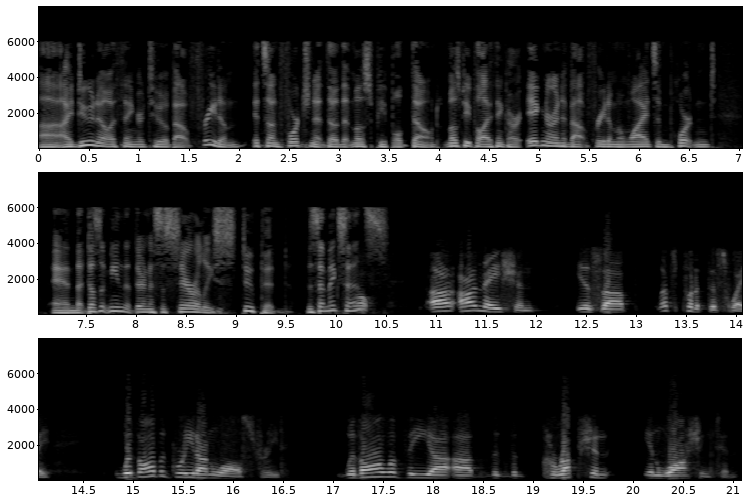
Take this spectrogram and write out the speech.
Uh, I do know a thing or two about freedom. It's unfortunate, though, that most people don't. Most people, I think, are ignorant about freedom and why it's important, and that doesn't mean that they're necessarily stupid. Does that make sense? our our nation is uh let's put it this way. With all the greed on Wall Street, with all of the uh, uh the, the corruption in Washington,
